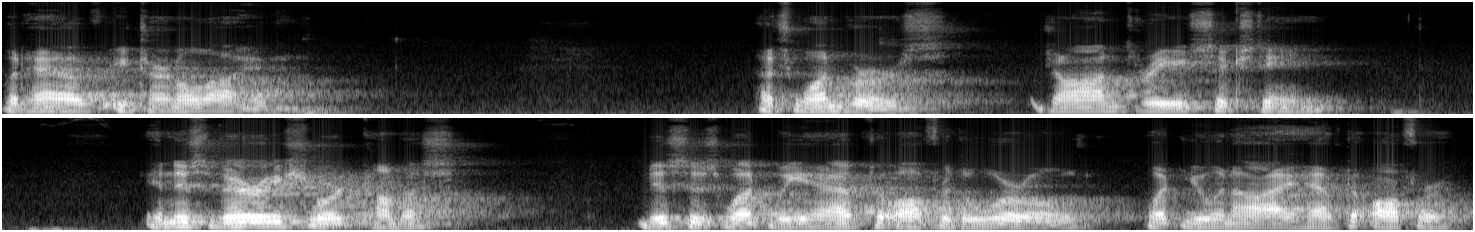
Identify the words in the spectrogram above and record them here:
but have eternal life. That's one verse, John 3 16. In this very short compass, this is what we have to offer the world, what you and I have to offer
